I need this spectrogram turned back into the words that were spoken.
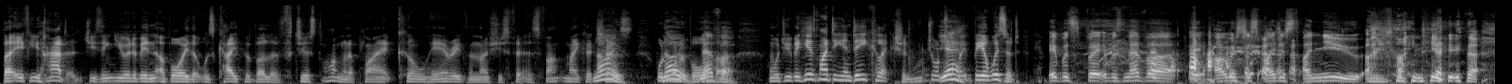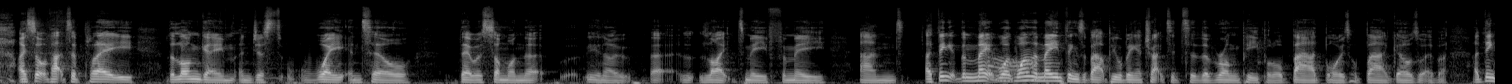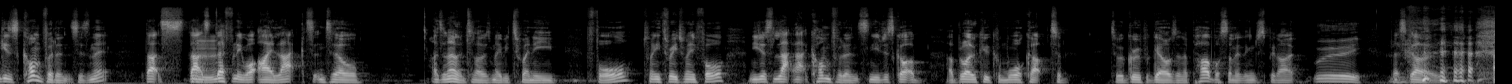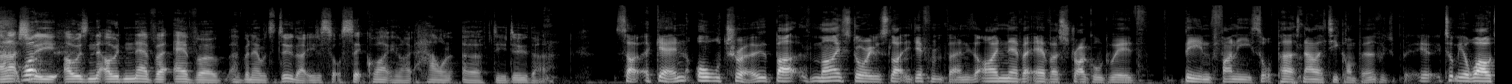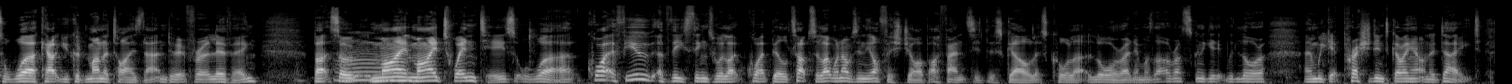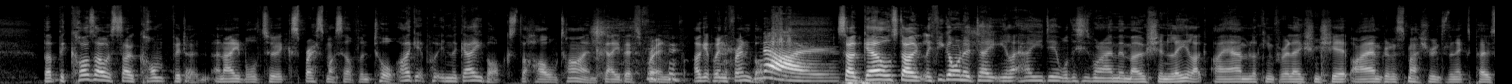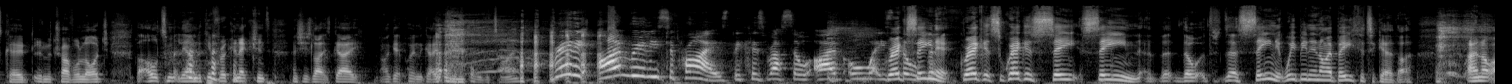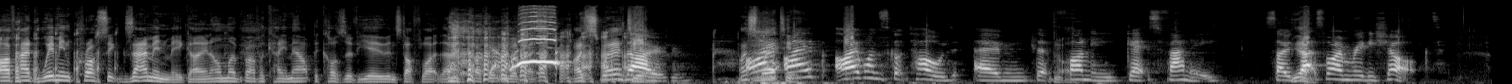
But if you hadn't, do you think you would have been a boy that was capable of just? Oh, I'm going to play it cool here, even though she's fit as fuck. Make her No, chase. Wouldn't no, want to bore never. her. And would you be? Here's my D and D collection. Would you want Yeah. to be a wizard? It was, but it was never. It, I was just, I just, I knew, I knew that I sort of had to play the long game and just wait until there was someone that you know uh, liked me for me. And I think the main, one one of the main things about people being attracted to the wrong people or bad boys or bad girls, or whatever, I think is confidence, isn't it? That's that's definitely what I lacked until I don't know, until I was maybe 24, 23, 24. And you just lack that confidence. And you just got a, a bloke who can walk up to, to a group of girls in a pub or something and just be like, "Wee, let's go. and actually, I, was ne- I would never, ever have been able to do that. You just sort of sit quiet and you're like, how on earth do you do that? So again, all true, but my story was slightly different. Then is that I never ever struggled with being funny, sort of personality confidence. Which it, it took me a while to work out you could monetize that and do it for a living. But so mm. my my twenties were quite a few of these things were like quite built up. So like when I was in the office job, I fancied this girl. Let's call her Laura, and then was like, "Oh, Russ going to get it with Laura," and we get pressured into going out on a date. But because I was so confident and able to express myself and talk, I get put in the gay box the whole time. Gay best friend. I get put in the friend box. No. So girls don't. If you go on a date, you're like, "How you doing?" Well, this is where I am emotionally. Like, I am looking for a relationship. I am going to smash her into the next postcode in the travel lodge. But ultimately, I'm looking for a connection. And she's like, "It's gay." I get put in the gay box all the time. Really, I'm really surprised because Russell, I've always Greg's seen that- it. Greg, has- Greg has see, seen the, the, the seen it. We've been in Ibiza together, and I've had women cross-examine me, going, "Oh, my brother came out because of you" and stuff like that. I, thought you were gay. I swear to you. I swear I, to you. I've, I once got told um, that funny gets fanny. So Yeah. that's why I'm really shocked.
